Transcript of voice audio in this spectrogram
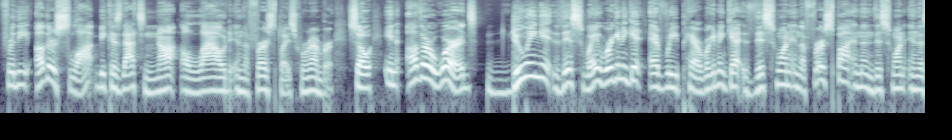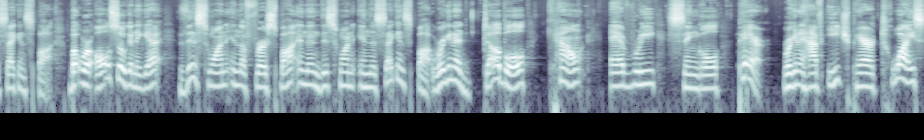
for the other slot because that's not allowed in the first place, remember. So in other words, doing it this way, we're gonna get every pair. We're gonna get this one in the first spot and then this one in the second spot. But we're also gonna get this one in the first spot and then this one in the second spot. We're gonna double count every single pair. We're gonna have each pair twice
